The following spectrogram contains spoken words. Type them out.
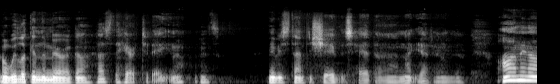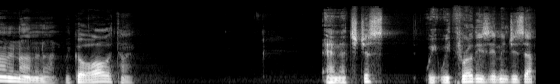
Know, we look in the mirror and go, how's the hair today? You know, maybe it's time to shave this head. Uh, not yet. On and on and on and on. We go all the time. And it's just, we, we throw these images up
